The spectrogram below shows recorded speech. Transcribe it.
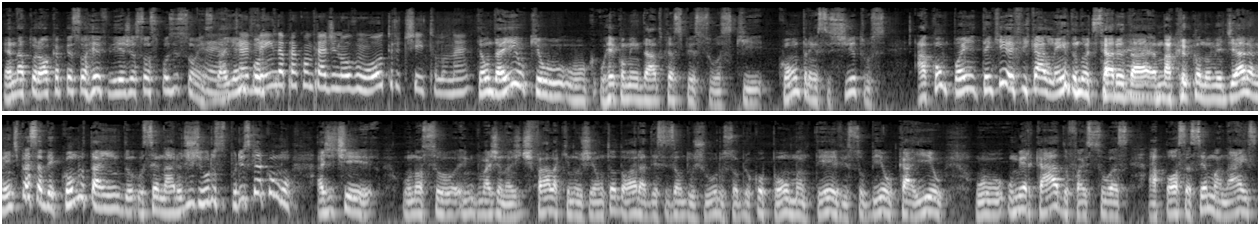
é natural que a pessoa reveja suas posições. É, daí é import... venda para comprar de novo um outro título, né? Então daí o que o, o, o recomendado que as pessoas que comprem esses títulos acompanhe, tem que ficar lendo o noticiário é. da macroeconomia diariamente para saber como está indo o cenário de juros. Por isso que é comum a gente o nosso. Imagina, a gente fala aqui no G1 toda hora a decisão do juro sobre o Copom manteve, subiu, caiu. O, o mercado faz suas apostas semanais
